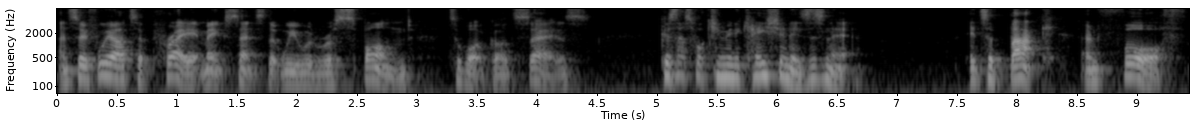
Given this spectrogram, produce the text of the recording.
And so, if we are to pray, it makes sense that we would respond to what God says. Because that's what communication is, isn't it? It's a back and forth.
